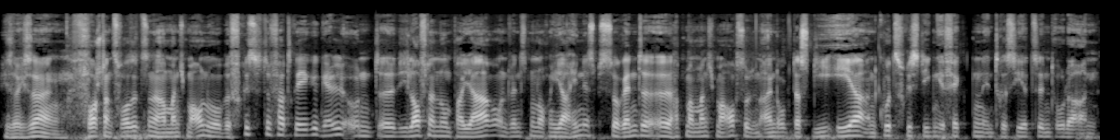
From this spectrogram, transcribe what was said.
wie soll ich sagen, Vorstandsvorsitzende haben manchmal auch nur befristete Verträge, gell, und äh, die laufen dann nur ein paar Jahre und wenn es nur noch ein Jahr hin ist bis zur Rente, äh, hat man manchmal auch so den Eindruck, dass die eher an kurzfristigen Effekten interessiert sind oder an,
